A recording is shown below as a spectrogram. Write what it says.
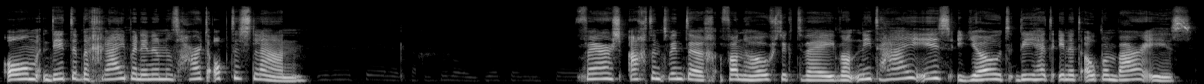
om dit te begrijpen en in ons hart op te slaan. Vers 28 van hoofdstuk 2, want niet hij is Jood die het in het openbaar is.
